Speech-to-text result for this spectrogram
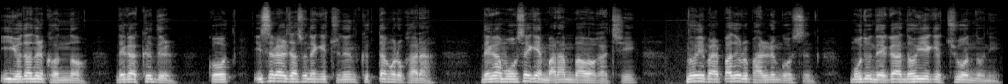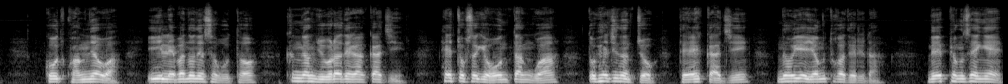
이 요단을 건너 내가 그들 곧 이스라엘 자손에게 주는 그 땅으로 가라. 내가 모세에게 말한 바와 같이 너희 발바닥으로 밟는 곳은 모두 내가 너희에게 주었노니 곧 광야와 이 레바논에서부터 큰강 유브라데강까지 해쪽석의 온 땅과 또 해지는 쪽 대해까지 너희의 영토가 되리라 내 평생에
